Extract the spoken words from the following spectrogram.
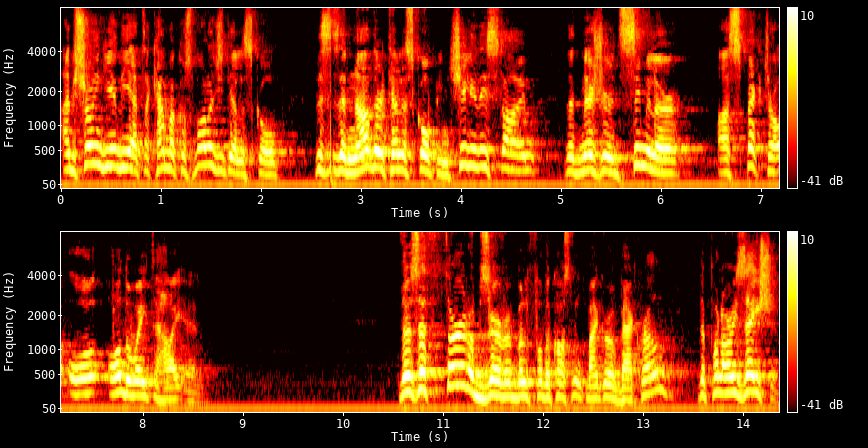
I'm showing you the Atacama Cosmology Telescope. This is another telescope in Chile this time that measured similar uh, spectra all, all the way to high L. There's a third observable for the cosmic microwave background, the polarization.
